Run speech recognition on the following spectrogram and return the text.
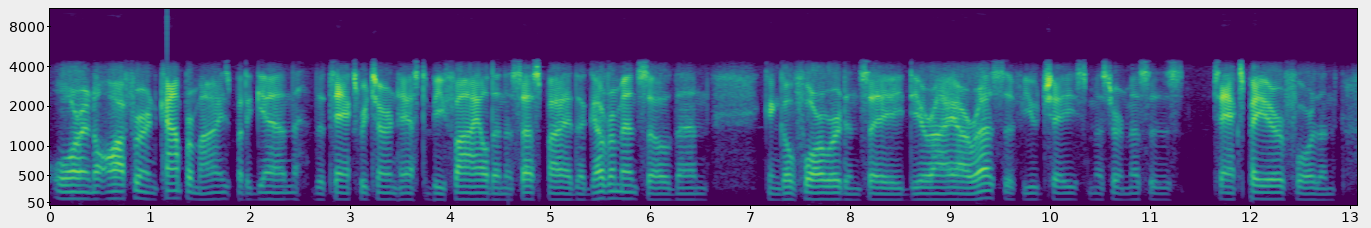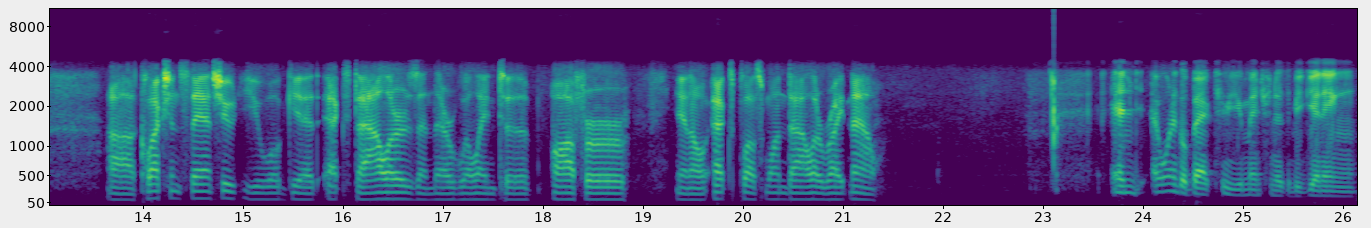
Or an offer and compromise, but again, the tax return has to be filed and assessed by the government, so then can go forward and say, Dear IRS, if you chase Mr. and Mrs. Taxpayer for the uh, collection statute, you will get X dollars, and they're willing to offer, you know, X plus one dollar right now. And I want to go back to you mentioned at the beginning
